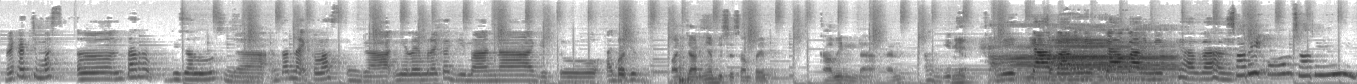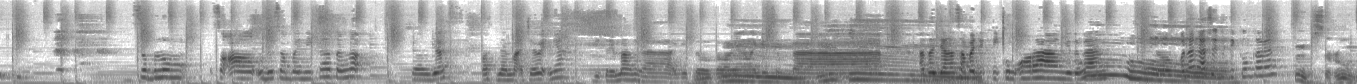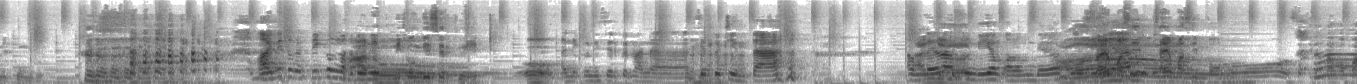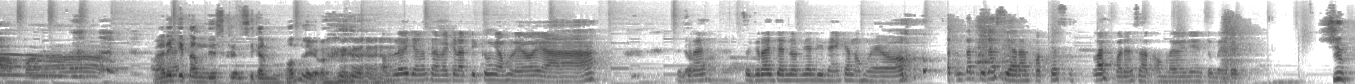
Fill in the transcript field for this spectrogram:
mereka cemas eh, ntar bisa lulus nggak ntar naik kelas nggak nilai mereka gimana gitu ada juga Pacarnya bisa sampai kawin dah kan? oh, gitu Nikah. nikah bang nikah bang nikah bang Sorry om, sorry. sebelum soal udah sampai nikah atau enggak yang jelas pas nembak ceweknya diterima nggak gitu kalau yang lagi suka Hmm. atau jangan sampai ditikung orang gitu kan Gitu. Oh. pernah nggak sih ditikung kalian Hmm, seru nikung bro. oh ini tukang tikung berarti ini Aduh. Nikung di sirkuit. oh. Ah, nikung di sirkuit mana? Sirkuit cinta. Om Leo langsung diam Om Leo Oh, saya diam. masih saya masih polos saya tidak tahu apa apa Mari kita mendeskripsikan Om Leo. Om Leo jangan sampai kena tikung ya Om Leo ya. Segera ya. segera janurnya dinaikkan Om Leo. Ntar kita siaran podcast live pada saat Om Leo nya itu merit. Syup.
